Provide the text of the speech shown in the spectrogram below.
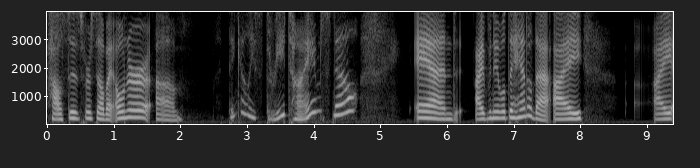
houses for sale by owner, um, I think at least three times now. And I've been able to handle that. I I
